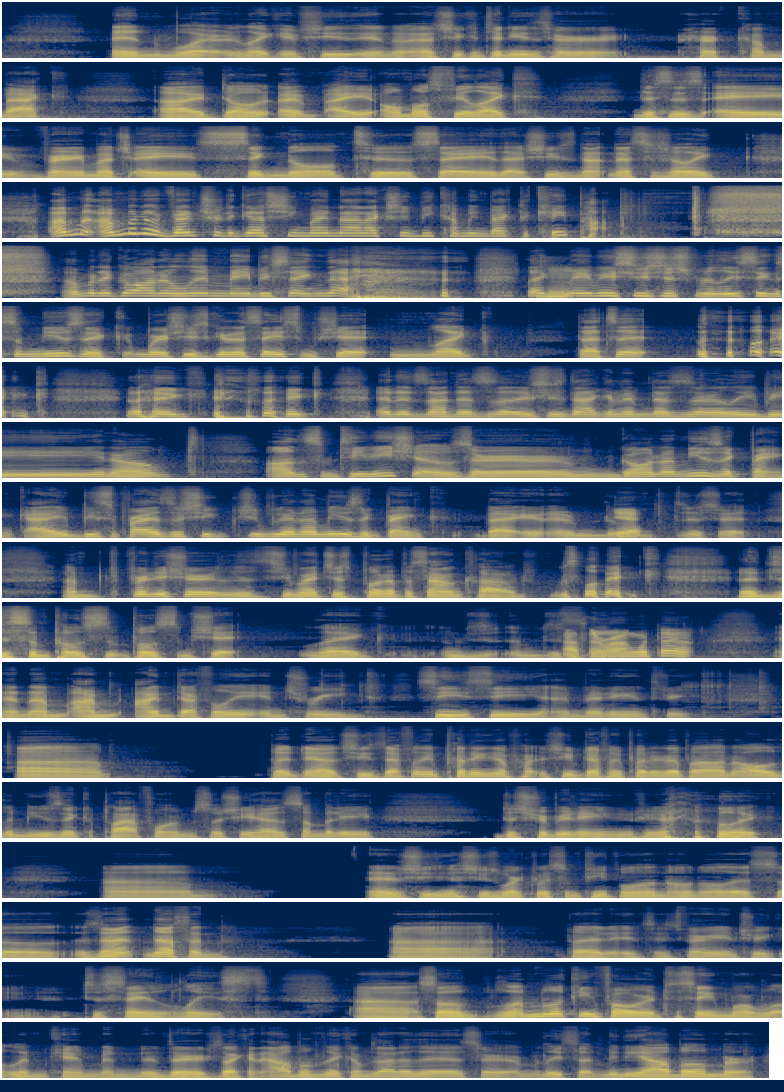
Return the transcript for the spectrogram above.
and what like if she you know as she continues her her comeback. I don't. I I almost feel like this is a very much a signal to say that she's not necessarily. I'm I'm gonna venture to guess she might not actually be coming back to K-pop. I'm gonna go on a limb, maybe saying that. like mm-hmm. maybe she's just releasing some music where she's gonna say some shit and like that's it. like like like and it's not necessarily she's not gonna necessarily be, you know, on some TV shows or going on Music Bank. I'd be surprised if she she went on a Music Bank back and, and Yeah. this shit. I'm pretty sure that she might just put up a SoundCloud, like, and just some post some, post some shit. Like, I'm just, I'm just nothing wrong with that and I'm I'm I'm definitely intrigued. See, see, I'm very intrigued. Um, but yeah, she's definitely putting up. She definitely put it up on all the music platforms, so she has somebody distributing. You know, like, um, and she she's worked with some people on on all this, so it's not nothing. Uh, but it's it's very intriguing to say the least. Uh, so I'm looking forward to seeing more what Lim Kim and if there's like an album that comes out of this, or at least a mini album, or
